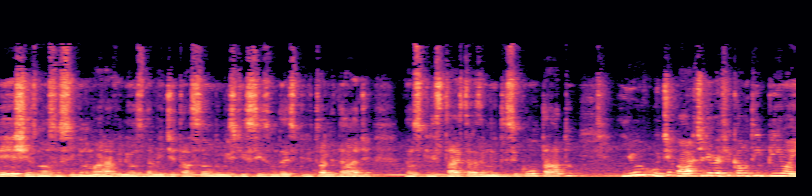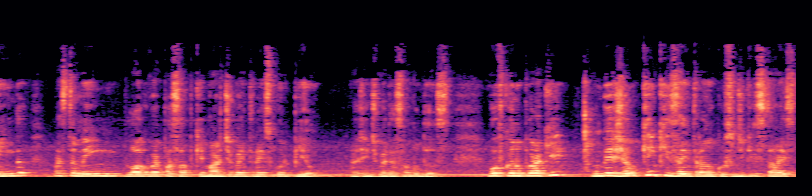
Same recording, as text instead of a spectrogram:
peixes, nosso signo maravilhoso da meditação, do misticismo, da espiritualidade. Né, os cristais trazem muito esse contato. E o, o de Marte ele vai ficar um tempinho ainda, mas também logo vai passar, porque Marte vai entrar em escorpião a gente vai ter essa mudança. Vou ficando por aqui. Um beijão. Quem quiser entrar no curso de cristais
